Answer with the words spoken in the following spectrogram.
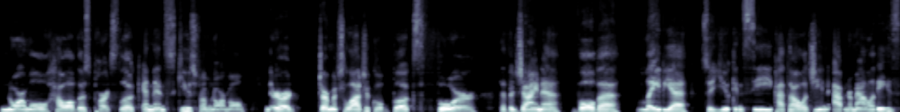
normal, how all those parts look, and then skews from normal. There are dermatological books for the vagina, vulva, labia, so you can see pathology and abnormalities.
